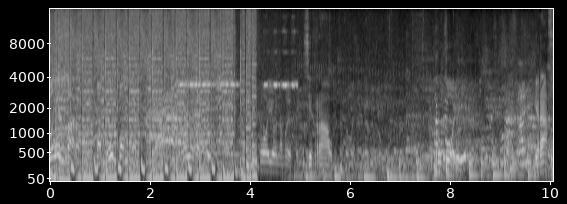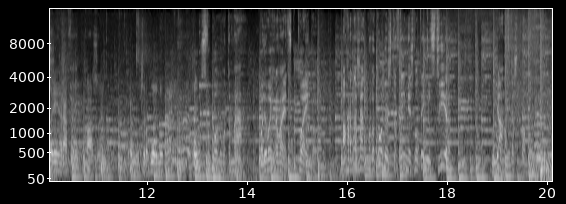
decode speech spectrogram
хвилин зараз. Бамбур Бондар. Рукою на виході. Зіграв рукою. І рефері, рефері показує червону. Голос виконуватиме Польовий гравець, Купейко. А Гарнаженко виконує штрафний м'яч, летить у ствір. Уянов теж пробував.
